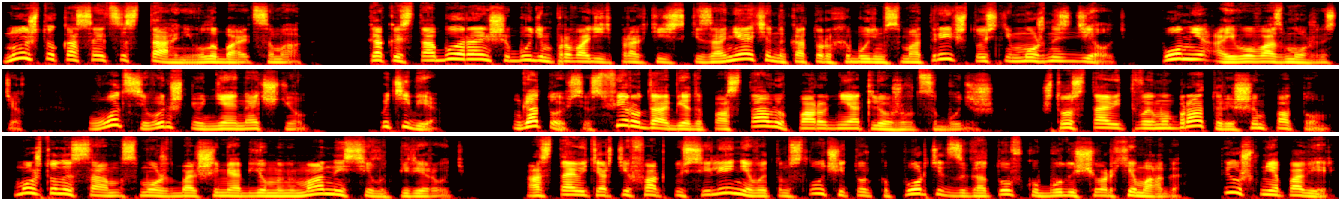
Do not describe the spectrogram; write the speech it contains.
Ну и что касается стани, улыбается маг. Как и с тобой раньше, будем проводить практические занятия, на которых и будем смотреть, что с ним можно сделать, помня о его возможностях. Вот с сегодняшнего дня и начнем. По тебе. Готовься, сферу до обеда поставлю, пару дней отлеживаться будешь. Что ставить твоему брату, решим потом. Может, он и сам сможет большими объемами маны и сил оперировать. Оставить артефакт усиления в этом случае только портит заготовку будущего архимага. Ты уж мне поверь.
